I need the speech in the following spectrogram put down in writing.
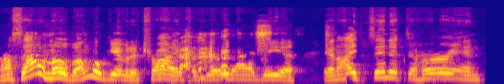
I said, "I don't know, but I'm gonna give it a try. It's a great idea." And I sent it to her, and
